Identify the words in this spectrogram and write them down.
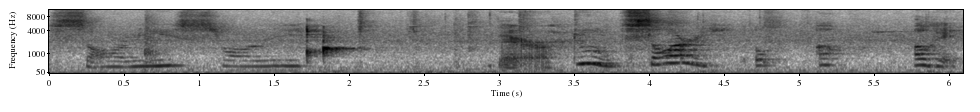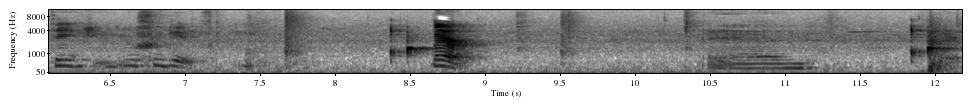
sorry, sorry. There. Dude, sorry. Oh, oh. Okay, thank you. You forgave me. There. And there.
